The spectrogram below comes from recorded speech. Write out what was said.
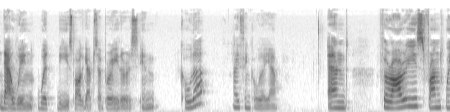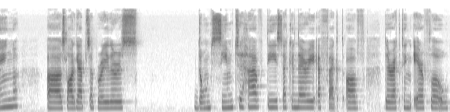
that wing with the slot gap separators in COTA. I think COTA, yeah. And Ferrari's front wing uh, slot gap separators don't seem to have the secondary effect of directing airflow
